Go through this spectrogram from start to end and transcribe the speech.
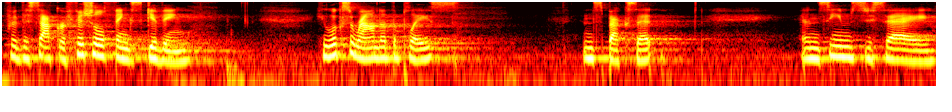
for the sacrificial thanksgiving, he looks around at the place, inspects it, and seems to say,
